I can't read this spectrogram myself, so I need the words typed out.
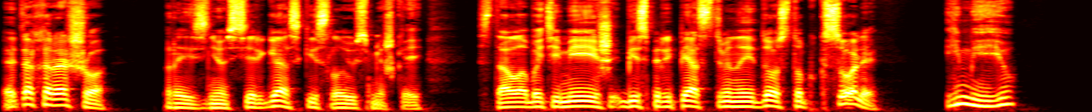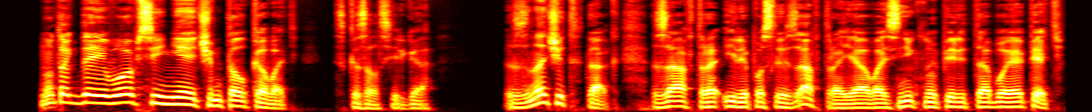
«Это хорошо», — произнес Серьга с кислой усмешкой. «Стало быть, имеешь беспрепятственный доступ к соли?» «Имею». «Ну тогда и вовсе не о чем толковать», — сказал Серьга. «Значит так, завтра или послезавтра я возникну перед тобой опять».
